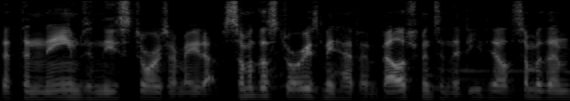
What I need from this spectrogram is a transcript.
that the names in these stories are made up. Some of the stories may have embellishments in the details. Some of them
